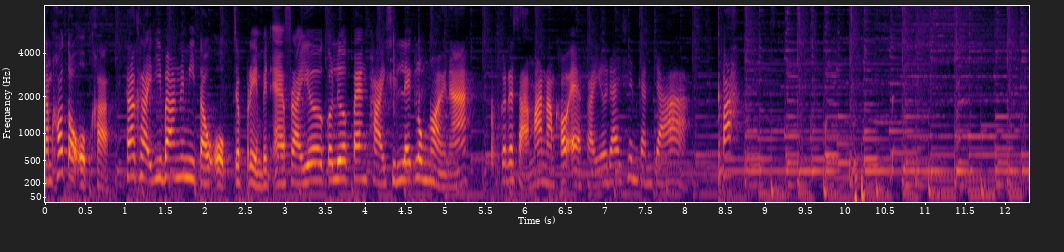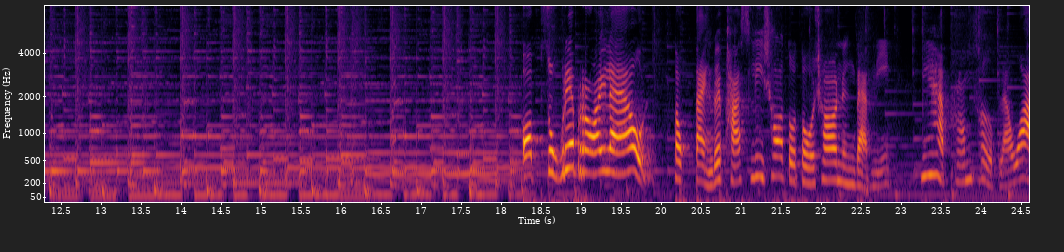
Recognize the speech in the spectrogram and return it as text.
นำเข้าเตาอบค่ะ ถ้าใครที่บ้านไม่มีเตาอบ จะเปลี่ยนเป็นแอร์ฟรายเออร์ก็เลือกแป้งพายชิ้นเล็กลงหน่อยนะ ก็จะสามารถนำเข้าแอร์ฟรายเออร์ได้เช่นกันจ้าปะอบสุกเรียบร้อยแล้ว ตกแต่งด้วยพาสลีย์ช่อโตๆช่อหนึ่งแบบนี้ เนี่ยพร้อมเสิร์ฟแล้วว่า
